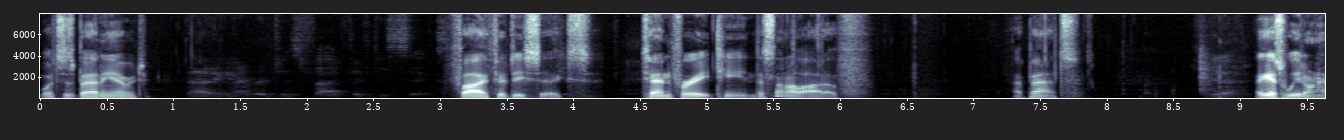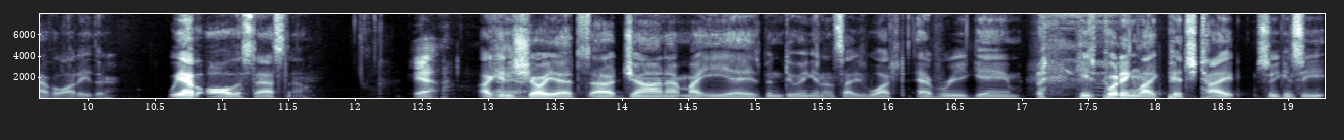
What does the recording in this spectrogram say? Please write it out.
What's his batting average? batting average Five fifty six. Ten for eighteen. That's not a lot of at bats. Yeah. I guess we don't have a lot either. We have all the stats now. yeah, I can Yeah. show you. It's uh, John at my EA has been doing it on side. He's watched every game. He's putting like pitch type, so you can see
